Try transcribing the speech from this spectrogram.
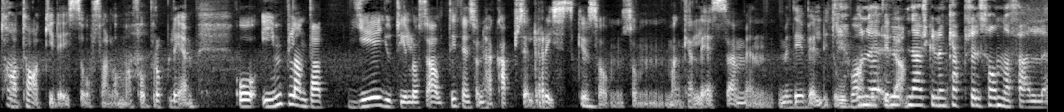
ta tag i det i så fall om man får problem. Och implantat ger ju till oss alltid en sån här kapselrisk mm. som, som man kan läsa men, men det är väldigt ovanligt när, idag. Hur, när skulle en kapsel i sådana fall eh,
